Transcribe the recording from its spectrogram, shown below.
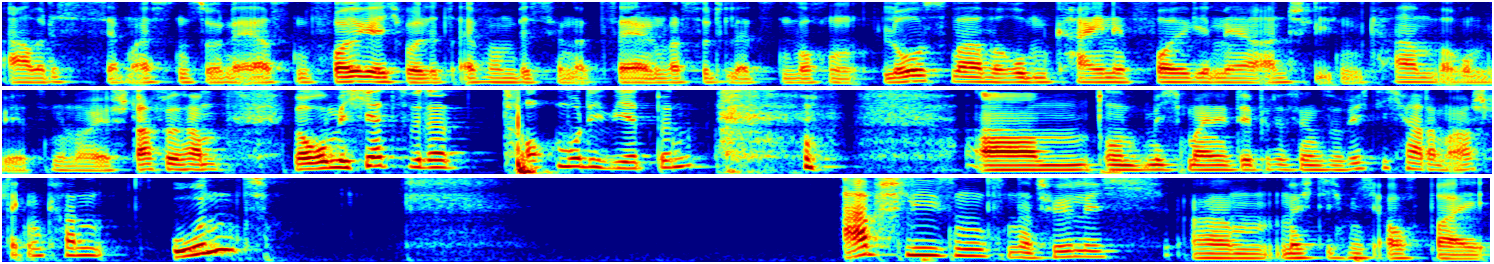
Aber das ist ja meistens so in der ersten Folge. Ich wollte jetzt einfach ein bisschen erzählen, was so die letzten Wochen los war, warum keine Folge mehr anschließend kam, warum wir jetzt eine neue Staffel haben, warum ich jetzt wieder top motiviert bin ähm, und mich meine Depression so richtig hart am Arsch lecken kann. Und abschließend natürlich ähm, möchte ich mich auch bei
